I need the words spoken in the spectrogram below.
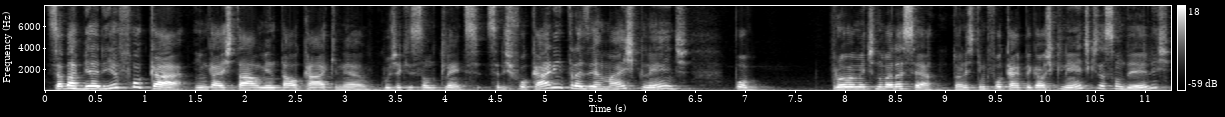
Se a barbearia focar em gastar, aumentar o CAC, né, o custo de aquisição do cliente, se, eles focarem em trazer mais clientes, pô, provavelmente não vai dar certo. Então eles têm que focar em pegar os clientes que já são deles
